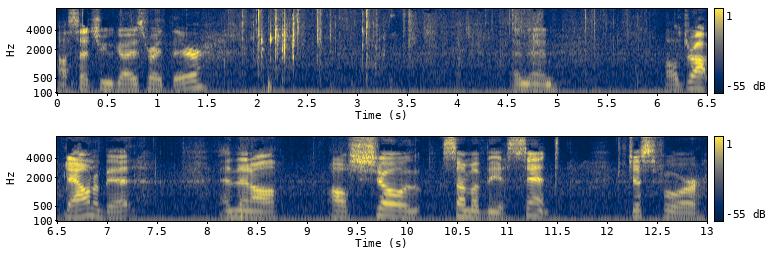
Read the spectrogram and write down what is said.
I'll set you guys right there. And then I'll drop down a bit and then I'll I'll show some of the ascent just for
